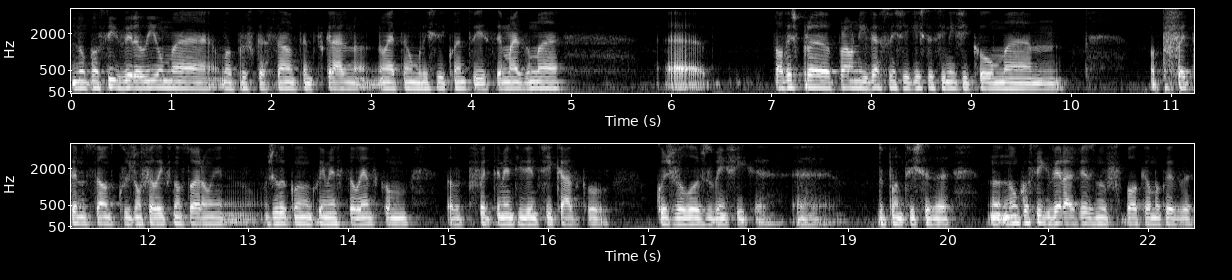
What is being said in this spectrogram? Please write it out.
não consigo ver ali uma, uma provocação, portanto, se calhar não, não é tão humorístico quanto isso. É mais uma. Uh, talvez para, para o universo benfiquista significou uma, uma perfeita noção de que o João Félix não só era um, um jogador com, com, imenso talento, como estava perfeitamente identificado com, com os valores do Benfica. Uh, do ponto de vista da. Não, não, consigo ver, às vezes, no futebol, que é uma coisa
